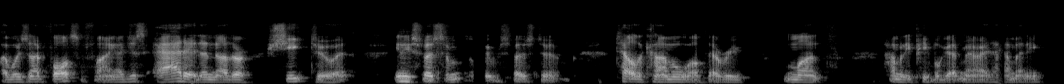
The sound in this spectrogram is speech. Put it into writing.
I was not falsifying, I just added another sheet to it. You know, you're supposed to, we were supposed to tell the Commonwealth every month how many people get married, how many,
